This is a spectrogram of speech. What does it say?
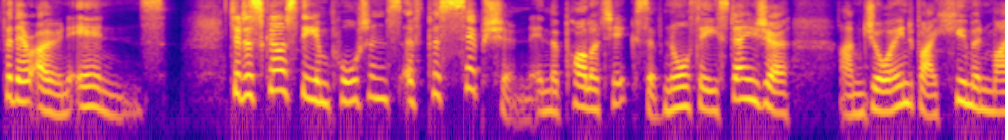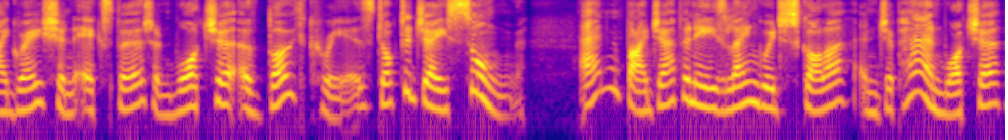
for their own ends. To discuss the importance of perception in the politics of Northeast Asia, I'm joined by human migration expert and watcher of both Koreas, Dr. Jay Sung, and by Japanese language scholar and Japan watcher,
